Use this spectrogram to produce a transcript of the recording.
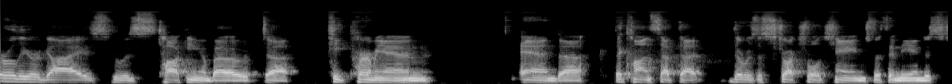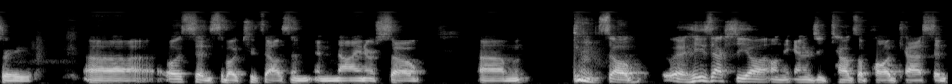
earlier guys who was talking about uh, peak Permian and uh, the concept that there was a structural change within the industry uh, oh, since about 2009 or so. Um, so uh, he's actually uh, on the Energy Council podcast, and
